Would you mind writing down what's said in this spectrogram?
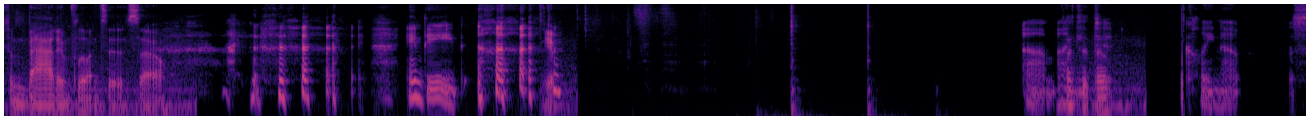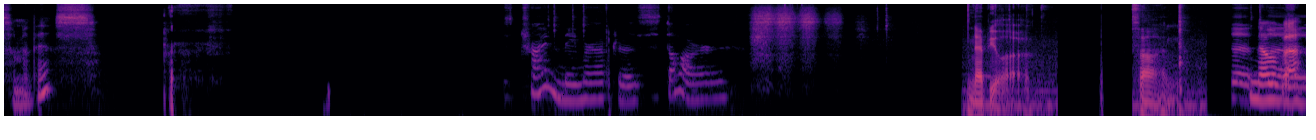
some bad influences. So Indeed. Yep. Um, I That's need it, though. to clean up some of this. Just try and name her after a star. Nebula, Sun. The, Nova.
